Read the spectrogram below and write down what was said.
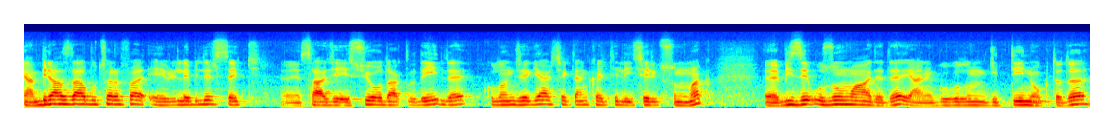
Yani biraz daha bu tarafa evrilebilirsek, e, sadece SEO odaklı değil de kullanıcıya gerçekten kaliteli içerik sunmak e, bizi uzun vadede yani Google'un gittiği noktada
